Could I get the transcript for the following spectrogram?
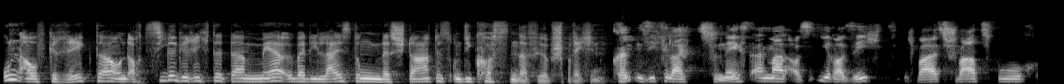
unaufgeregter und auch zielgerichteter mehr über die Leistungen des Staates und die Kosten dafür sprechen? Könnten Sie vielleicht zunächst einmal aus Ihrer Sicht, ich weiß, Schwarzbuch,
